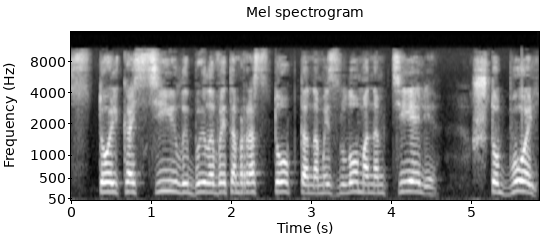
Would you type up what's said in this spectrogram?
Столько силы было в этом растоптанном, и изломанном теле, что боль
